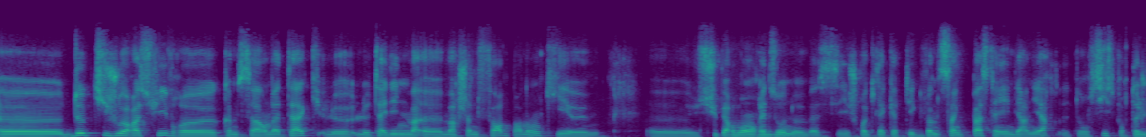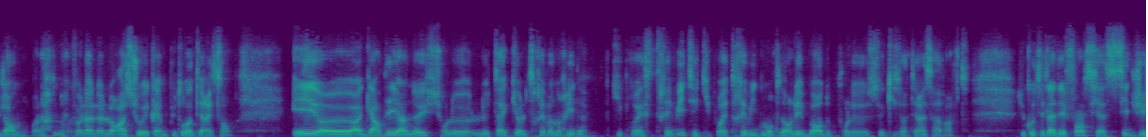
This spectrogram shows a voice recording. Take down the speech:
Euh, deux petits joueurs à suivre comme ça en attaque. Le, le tight Marshall Ford, pardon, qui est euh, super bon en red zone. Euh, bah, je crois qu'il a capté 25 passes l'année dernière, dont 6 pour touchdown. Voilà, donc voilà, le, ratio est quand même plutôt intéressant. Et euh, à garder un œil sur le, tackle Trevon Reed, qui progresse très vite et qui pourrait très vite monter dans les boards pour ceux qui s'intéressent à la draft. Du côté de la défense, il y a CJ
